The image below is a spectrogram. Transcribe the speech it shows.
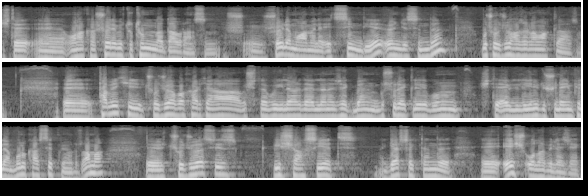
işte e, ona karşı şöyle bir tutumla davransın, şöyle muamele etsin diye öncesinde bu çocuğu hazırlamak lazım. E, tabii ki çocuğa bakarken Aa, işte bu ileride evlenecek ben bu sürekli bunun işte evliliğini düşüneyim falan bunu kastetmiyoruz ama e, çocuğa siz bir şahsiyet gerçekten de e, eş olabilecek,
